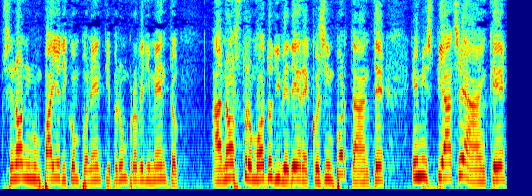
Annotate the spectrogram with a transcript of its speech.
se non in un paio di componenti per un provvedimento a nostro modo di vedere così importante e mi spiace anche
